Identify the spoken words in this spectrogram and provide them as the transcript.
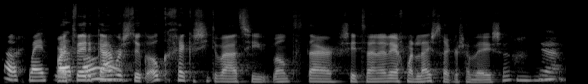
Nou, de gemeente maar de Tweede Kamer ja. is natuurlijk ook een gekke situatie, want daar zitten alleen maar de lijsttrekkers aanwezig. Mhm. Ja,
